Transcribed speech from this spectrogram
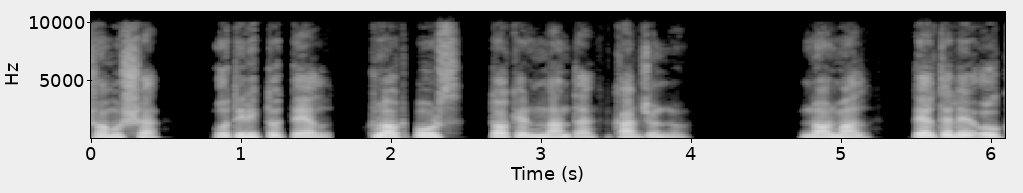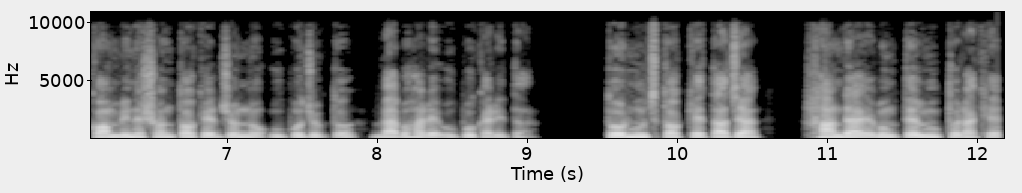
সমস্যা, অতিরিক্ত তেল ক্লট পোর্স ত্বকের ম্লান্তা, কার জন্য? নর্মাল তেলতেলে ও কম্বিনেশন ত্বকের জন্য উপযুক্ত, ব্যবহারে উপকারিতা। তরমুজ ত্বককে তাজা, ঠান্ডা এবং তেলমুক্ত রাখে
